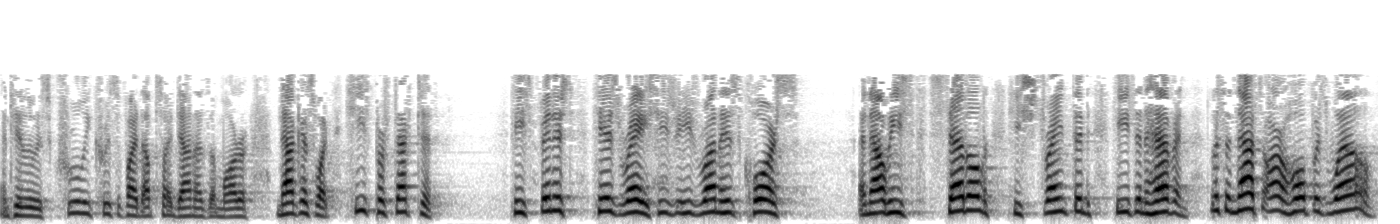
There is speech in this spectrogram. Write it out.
until he was cruelly crucified upside down as a martyr. Now guess what? He's perfected. He's finished his race. He's, he's run his course. And now he's settled. He's strengthened. He's in heaven. Listen, that's our hope as well.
